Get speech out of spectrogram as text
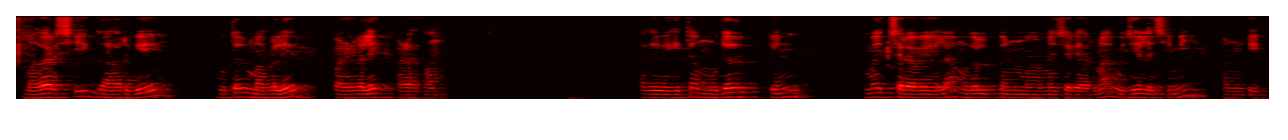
மகர்ஷி கார்வே முதல் மகளிர் பல்கலைக்கழகம். பதவி வகித்த முதல் பெண் அமைச்சரவையில் முதல் பெண் அமைச்சர் யாருன்னா விஜயலட்சுமி பண்டிட்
